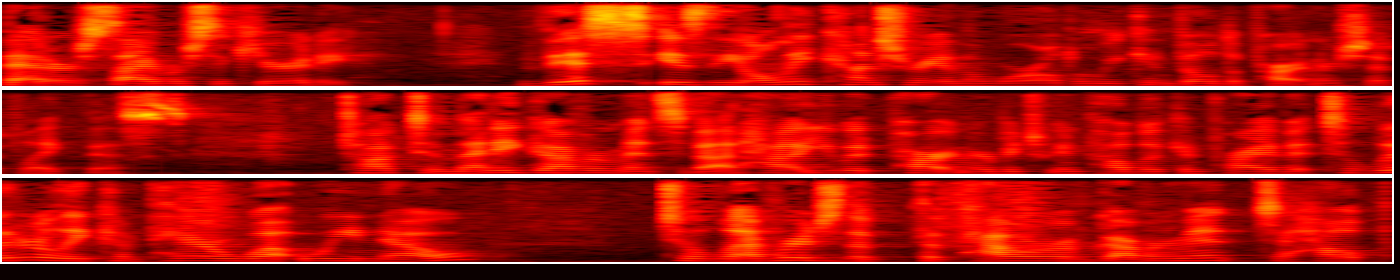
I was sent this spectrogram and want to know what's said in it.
better cybersecurity. This is the only country in the world where we can build a partnership like this talked to many governments about how you would partner between public and private to literally compare what we know, to leverage the, the power of government to help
